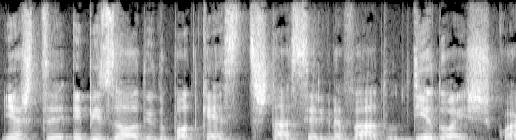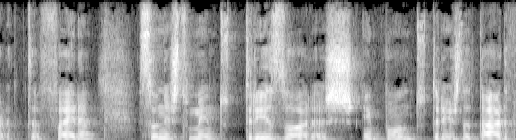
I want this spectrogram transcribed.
Este episódio do podcast está a ser gravado dia 2, quarta-feira. São neste momento 3 horas em ponto, 3 da tarde,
